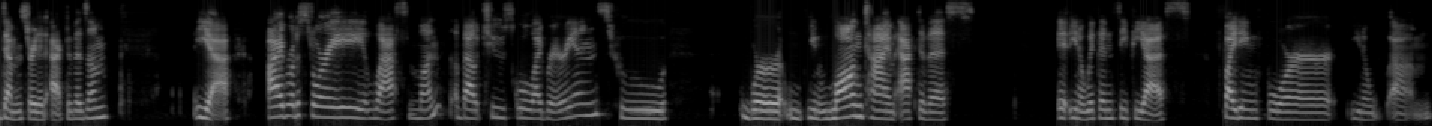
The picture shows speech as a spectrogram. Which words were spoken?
demonstrated activism. Yeah. I wrote a story last month about two school librarians who were, you know, longtime activists, you know, within CPS, fighting for, you know, um,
